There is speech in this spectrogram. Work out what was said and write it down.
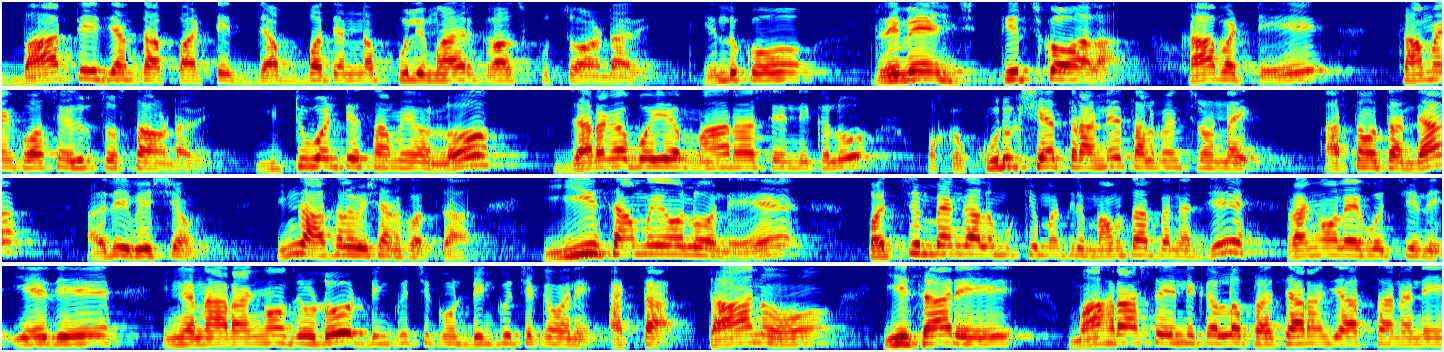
భారతీయ జనతా పార్టీ దెబ్బతిన్న పులి మాదిరి గాజు కూర్చోండాది ఎందుకు? రివెంజ్ తీర్చుకోవాలా? కాబట్టి సమయం కోసం ఎదురు చూస్తూ ఉండాలి ఇటువంటి సమయంలో జరగబోయే మహారాష్ట్ర ఎన్నికలు ఒక కురుక్షేత్రాన్నే తలపించనున్నాయి. అర్థమవుతుందా? అది విషయం. ఇంకా అసలు విషయానికి వచ్చా. ఈ సమయంలోనే పశ్చిమ బెంగాల్ ముఖ్యమంత్రి మమతా బెనర్జీ రంగంలోకి వచ్చింది. ఏది? ఇంకా నా రంగం చూడు డింకు చిక్కు డింకు చిక్కమని అట్ట. తాను ఈసారి మహారాష్ట్ర ఎన్నికల్లో ప్రచారం చేస్తానని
